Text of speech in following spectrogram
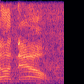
Not now!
